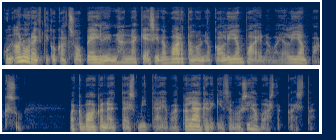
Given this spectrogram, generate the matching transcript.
Kun anorektiko katsoo peiliin, niin hän näkee siinä vartalon, joka on liian painava ja liian paksu, vaikka vaaka näyttäisi mitään ja vaikka lääkärikin sanoisi ihan vastakkaista –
